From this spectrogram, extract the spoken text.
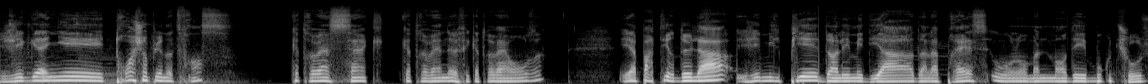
J'ai gagné trois championnats de France, 85, 89 et 91. Et à partir de là, j'ai mis le pied dans les médias, dans la presse, où on m'a demandé beaucoup de choses.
